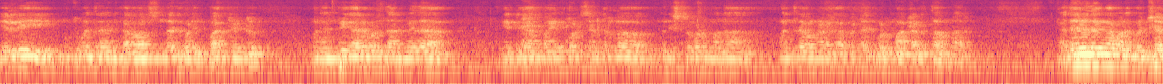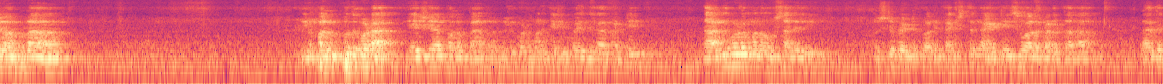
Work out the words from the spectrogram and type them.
వెళ్ళి ముఖ్యమంత్రి గారిని కలవాల్సింది. అది కూడా ఇంపార్టెంట్. మన ఎంపీ గారు కూడా దాని మీద గట్టిగా పైన కూడా సెంటర్లో మినిస్టర్ కూడా మన మంత్రి ఉన్నాడు కాబట్టి అది కూడా మాట్లాడుతూ ఉన్నారు. అదేవిధంగా మనకు వచ్చే లోపల ఈ పల్పుది కూడా ఏషియా పల్ప్ పేపర్ మిల్ కూడా మనకి వెళ్ళిపోయింది కాబట్టి దాన్ని కూడా మనం ఒకసారి దృష్టి పెట్టుకొని ఖచ్చితంగా ఐటీసీ వాళ్ళు పెడతారా? లేకపోతే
